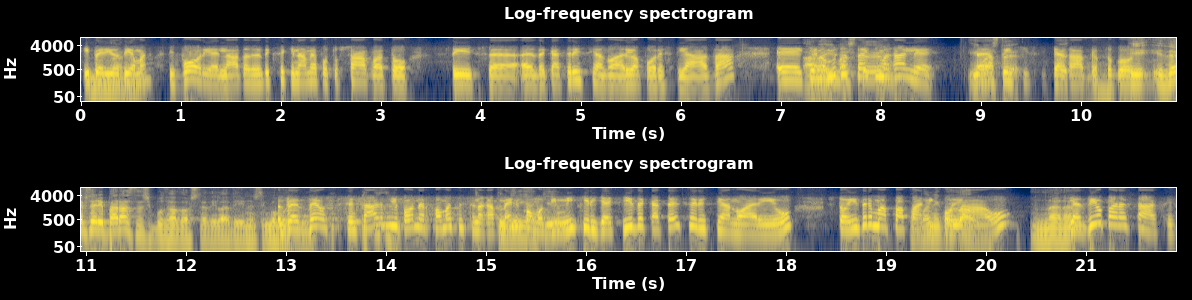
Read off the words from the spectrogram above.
η περιοδία ναι. μας στη Βόρεια Ελλάδα, δηλαδή ξεκινάμε από το Σάββατο στις ε, ε, 13 Ιανουαρίου από Ρεστιάδα ε, και Άρα νομίζω ότι είμαστε- θα έχει μεγάλη ε, είμαστε- απήχηση και αγάπη από τον κόσμο. Η, η δεύτερη παράσταση που θα δώσετε δηλαδή είναι στην Κομωτινή. Βεβαίως, σε εσάς λοιπόν ερχόμαστε στην αγαπημένη Κυριακή. Κομωτινή Κυριακή 14 Ιανουαρίου στο Ίδρυμα Παπα-Νικολάου Παπα-Νικολάου. Ναι, ναι. για δύο παραστάσεις,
